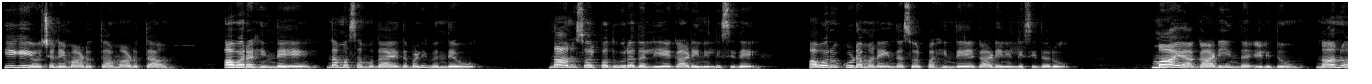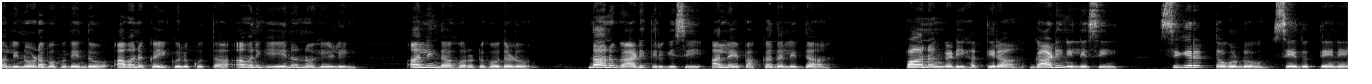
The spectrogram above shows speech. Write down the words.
ಹೀಗೆ ಯೋಚನೆ ಮಾಡುತ್ತಾ ಮಾಡುತ್ತಾ ಅವರ ಹಿಂದೆಯೇ ನಮ್ಮ ಸಮುದಾಯದ ಬಳಿ ಬಂದೆವು. ನಾನು ಸ್ವಲ್ಪ ದೂರದಲ್ಲಿಯೇ ಗಾಡಿ ನಿಲ್ಲಿಸಿದೆ. ಅವರು ಕೂಡ ಮನೆಯಿಂದ ಸ್ವಲ್ಪ ಹಿಂದೆಯೇ ಗಾಡಿ ನಿಲ್ಲಿಸಿದರು. ಮಾಯ ಗಾಡಿಯಿಂದ ಇಳಿದು ನಾನು ಅಲ್ಲಿ ನೋಡಬಹುದೆಂದು ಅವನ ಕೈ ಕುಲುಕುತ್ತಾ ಅವನಿಗೆ ಏನನ್ನೋ ಹೇಳಿ ಅಲ್ಲಿಂದ ಹೊರಟು ಹೋದಳು. ನಾನು ಗಾಡಿ ತಿರುಗಿಸಿ ಅಲ್ಲೇ ಪಕ್ಕದಲ್ಲಿದ್ದ ಪಾನ್ ಅಂಗಡಿ ಹತ್ತಿರ ಗಾಡಿ ನಿಲ್ಲಿಸಿ ಸಿಗರೆಟ್ ತಗೊಂಡು ಸೇದುತ್ತೇನೆ.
